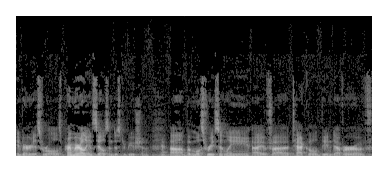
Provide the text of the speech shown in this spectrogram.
in various roles, primarily in sales and distribution. Okay. Um, but most recently, I've uh, tackled the endeavor of,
